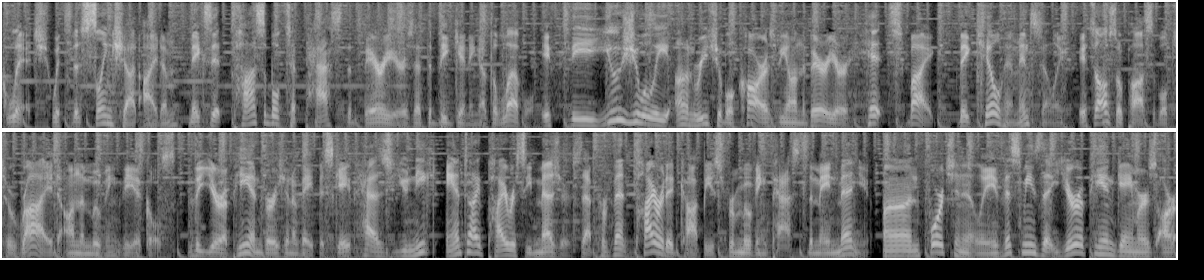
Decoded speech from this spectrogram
glitch with the slingshot item makes it possible to pass the barriers at the beginning of the level. If the usually unreachable cars beyond the barrier hit Spike, they kill him instantly. It's also possible to ride on the moving vehicles. The European version of Ape Escape has unique anti piracy measures that prevent pirated copies from moving past the main menu. Unfortunately, this means that European gamers are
